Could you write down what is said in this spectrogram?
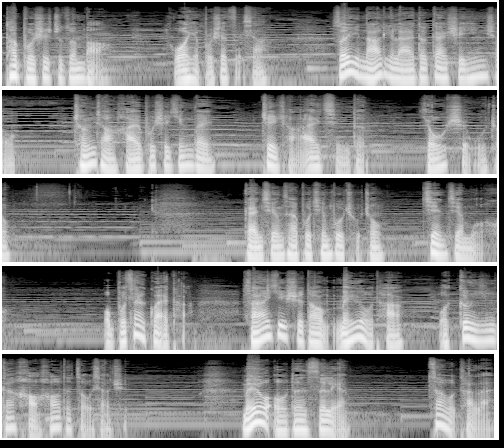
他不是至尊宝，我也不是紫霞，所以哪里来的盖世英雄？成长还不是因为这场爱情的有始无终？感情在不清不楚中渐渐模糊，我不再怪他。”反而意识到，没有他，我更应该好好的走下去。没有藕断丝连，在我看来，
